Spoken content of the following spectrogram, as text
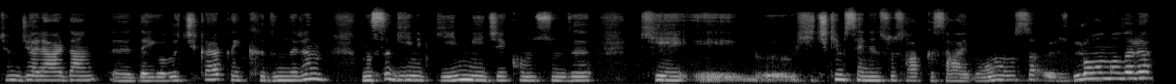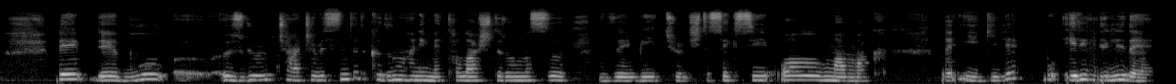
tümcelerden e, de yola çıkarak hani kadınların nasıl giyinip giyinmeyeceği konusunda ki e, hiç kimsenin söz hakkı sahibi olmaması, özgür olmaları ve e, bu e, özgürlük çerçevesinde de kadının hani metalaştırılması, hani bir tür işte seksi olmamakla ilgili bu eril dili de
